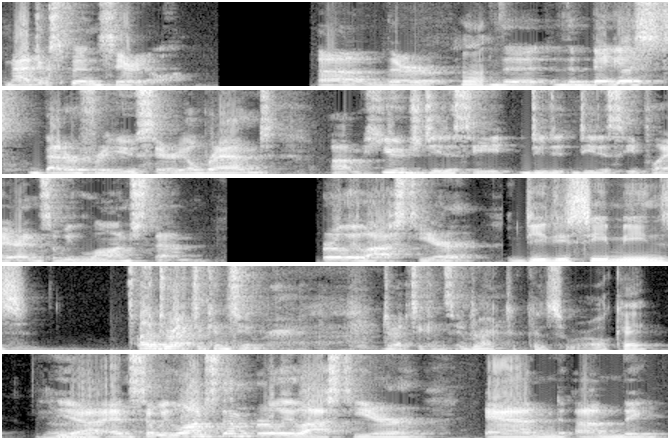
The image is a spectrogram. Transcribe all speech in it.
Magic Spoon cereal. Um, they're huh. the the biggest better for you cereal brand. Um, huge D2C D2C player, and so we launched them early last year. DDC means a direct to consumer. Direct to consumer. Direct to consumer. Okay. All yeah, right. and so we launched them early last year, and um, they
